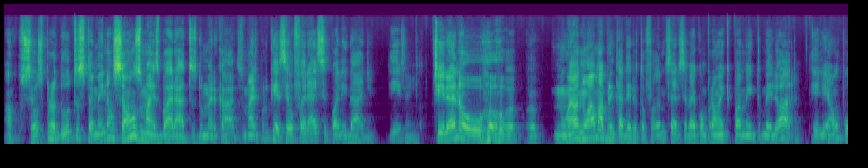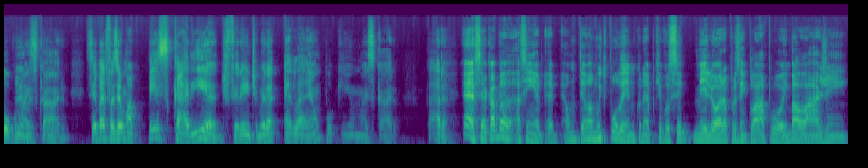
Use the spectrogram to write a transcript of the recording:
ó, os seus produtos também não são os mais baratos do mercado, mas por quê? Você oferece qualidade. E Sim. tirando o, Não é, não é uma brincadeira, eu tô falando sério. Você vai comprar um equipamento melhor, ele é um pouco é mais mais caro. caro. Você vai fazer uma pescaria diferente, melhor, ela é um pouquinho mais caro. Cara, É, você acaba, assim, é, é- é um tema muito polêmico, né? Porque você melhora, por exemplo, ah, pô, embalagem,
